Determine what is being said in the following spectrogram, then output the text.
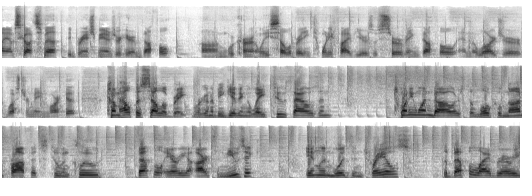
Hi, I'm Scott Smith, the branch manager here in Bethel. Um, we're currently celebrating 25 years of serving Bethel and the larger Western Maine market. Come help us celebrate. We're going to be giving away $2,021 to local nonprofits to include Bethel Area Arts and Music, Inland Woods and Trails, the Bethel Library,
